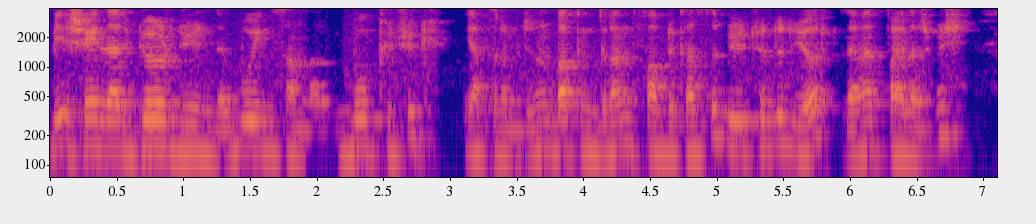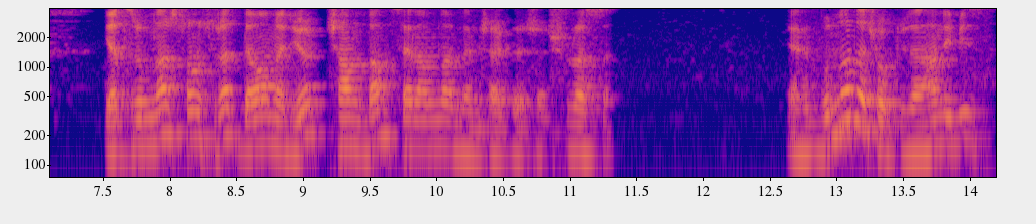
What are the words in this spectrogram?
bir şeyler gördüğünde bu insanların, bu küçük yatırımcının bakın granit fabrikası büyütüldü diyor. Levent paylaşmış. Yatırımlar son sürat devam ediyor. Çan'dan selamlar demiş arkadaşlar. Şurası. Yani bunlar da çok güzel. Hani biz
